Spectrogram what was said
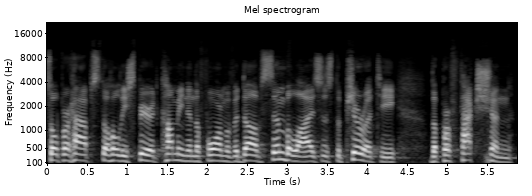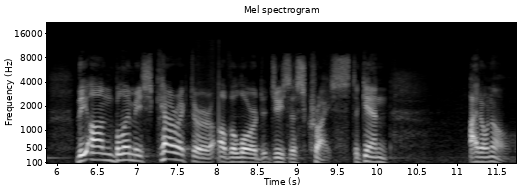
so perhaps the Holy Spirit coming in the form of a dove symbolizes the purity the perfection, the unblemished character of the Lord Jesus Christ. Again, I don't know.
